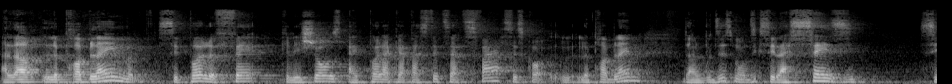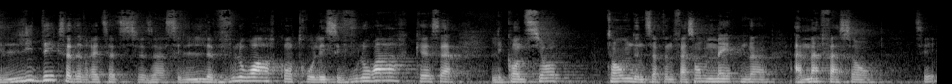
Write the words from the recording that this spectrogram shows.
Alors, le problème, c'est pas le fait que les choses n'aient pas la capacité de satisfaire, c'est ce le problème, dans le bouddhisme, on dit que c'est la saisie. C'est l'idée que ça devrait être satisfaisant. C'est le vouloir contrôler. C'est vouloir que ça, les conditions tombent d'une certaine façon maintenant, à ma façon. Tu sais?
